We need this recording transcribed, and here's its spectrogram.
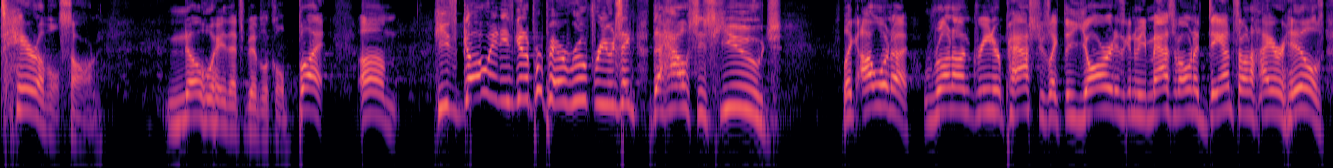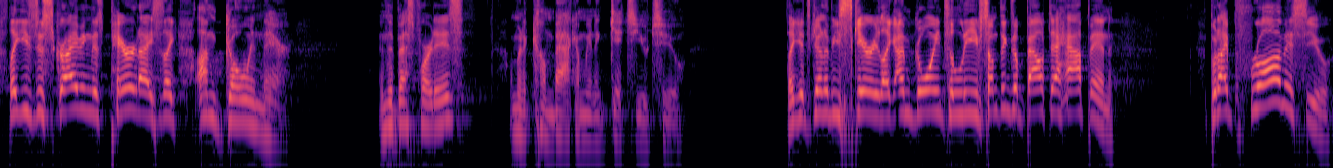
Terrible song. No way that's biblical. But um, he's going, he's going to prepare a room for you and saying, the house is huge. Like, I want to run on greener pastures. Like, the yard is going to be massive. I want to dance on higher hills. Like, he's describing this paradise. He's like, I'm going there. And the best part is, I'm going to come back. I'm going to get you too. Like it's going to be scary. Like I'm going to leave. Something's about to happen. But I promise you,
